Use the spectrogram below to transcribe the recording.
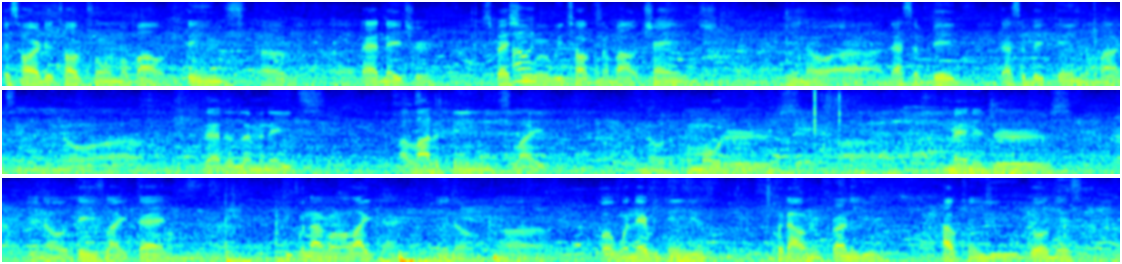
it's hard to talk to them about things of that nature, especially when we're talking about change. You know, uh, that's a big that's a big thing in boxing. You know, uh, that eliminates a lot of things like you know the promoters, uh, managers, you know things like that. And people not gonna like that, you know. Uh, but when everything is put out in front of you, how can you go against it?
